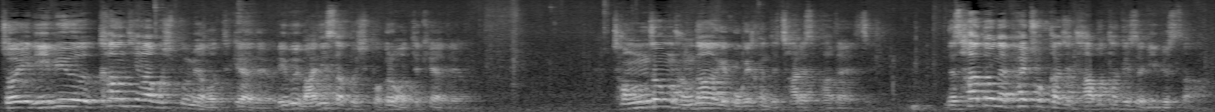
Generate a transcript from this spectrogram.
저희 리뷰 counting 하고 싶으면 어떻게 해야 돼요? 리뷰 많이 쌓고 싶어. 그럼 어떻게 해야 돼요? 정정당당하게 고객한테 잘해서 받아야지. 근데 사돈의 8촌까지 다 부탁해서 리뷰 쌓아.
